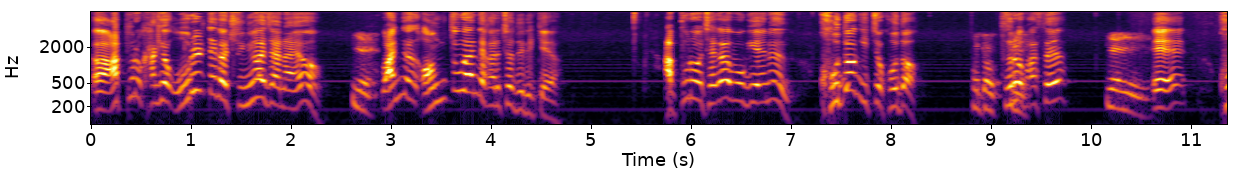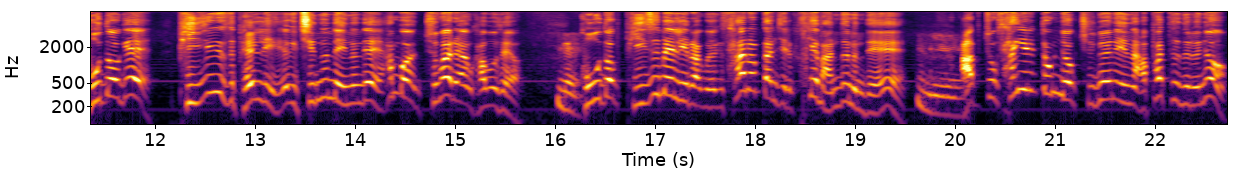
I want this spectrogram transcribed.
어, 앞으로 가격 오를 때가 중요하잖아요. 예. 완전 엉뚱한 데 가르쳐 드릴게요. 앞으로 제가 보기에는 고덕 있죠, 고덕. 구독. 들어봤어요? 예. 예. 예. 예. 고덕에 비즈니스 밸리 여기 짓는 데 있는데 한번 주말에 한번 가보세요. 네. 고덕 비즈밸리라고 여기 산업단지를 크게 만드는데 예. 앞쪽 상일동역 주변에 있는 아파트들은요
